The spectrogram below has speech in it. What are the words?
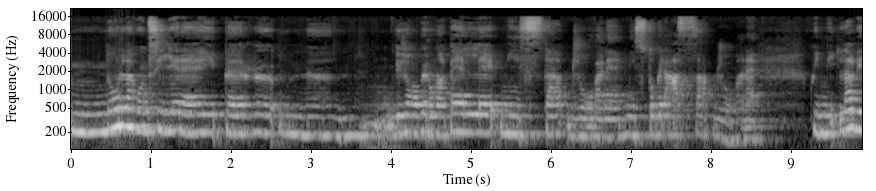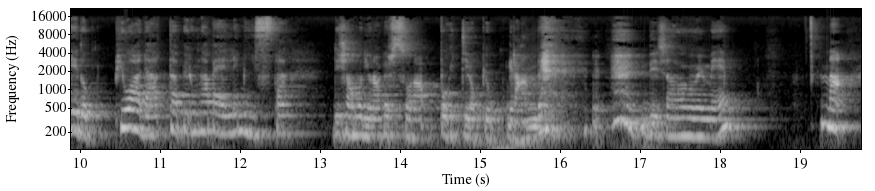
mm, non la consiglierei per, un, diciamo per una pelle mista giovane, misto grassa giovane quindi la vedo più adatta per una pelle mista, diciamo di una persona un pochettino più grande, diciamo come me, ma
